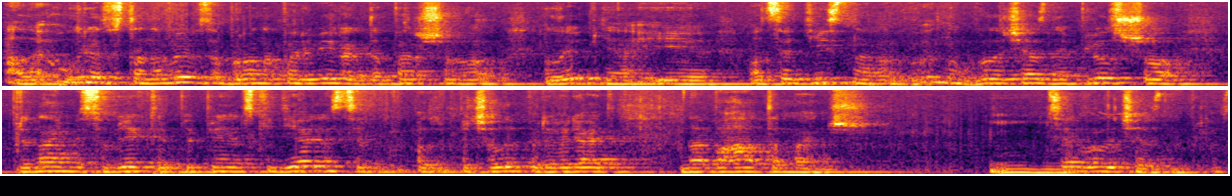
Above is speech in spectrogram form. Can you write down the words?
але уряд встановив заборону перевірок до 1 липня. І оце дійсно ну, величезний плюс, що принаймні суб'єкти підприємської діяльності почали перевіряти набагато менше. Це величезний плюс.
